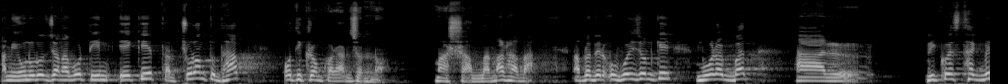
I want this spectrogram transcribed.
আমি অনুরোধ জানাব টিম এ কে তার চূড়ান্ত ধাপ অতিক্রম করার জন্য। মাশা আল্লাহ মারহাবা। আপনাদের উভয়জনকে মোবারকবাদ। আর রিকোয়েস্ট থাকবে।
